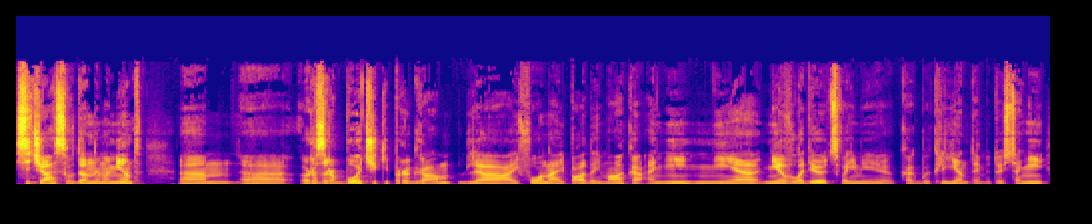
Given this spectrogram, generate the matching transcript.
сейчас, в данный момент, эм, э, разработчики программ для iPhone, iPad и Mac, они не, не владеют своими как бы клиентами. То есть они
